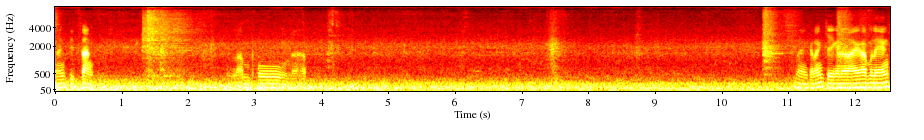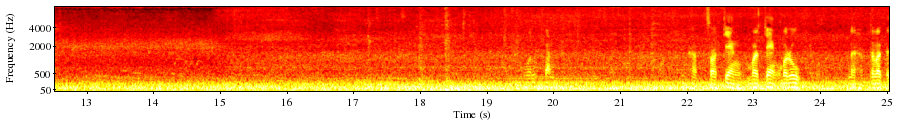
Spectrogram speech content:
นั่งติดตั้งลำโพงนะครับ ไม่ กำลังใจกันอะไรครับแมลงวนกันนะครับสอดแจงบอแจงบรุนะครับ แต่ว่าก็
